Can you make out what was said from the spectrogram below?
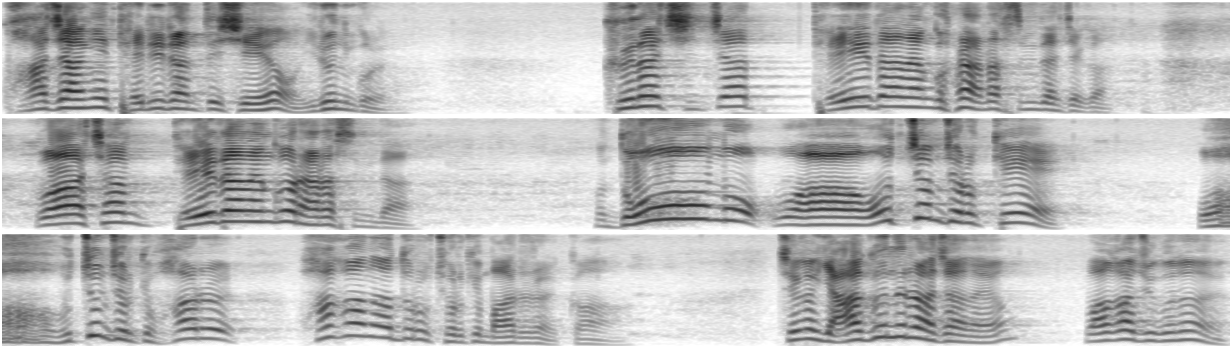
과장의 대리란 뜻이에요. 이런 거예요. 그날 진짜 대단한 걸 알았습니다, 제가. 와, 참 대단한 걸 알았습니다. 너무 와, 어쩜 저렇게 와, 어쩜 저렇게 화를 화가 나도록 저렇게 말을 할까? 제가 야근을 하잖아요. 와 가지고는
